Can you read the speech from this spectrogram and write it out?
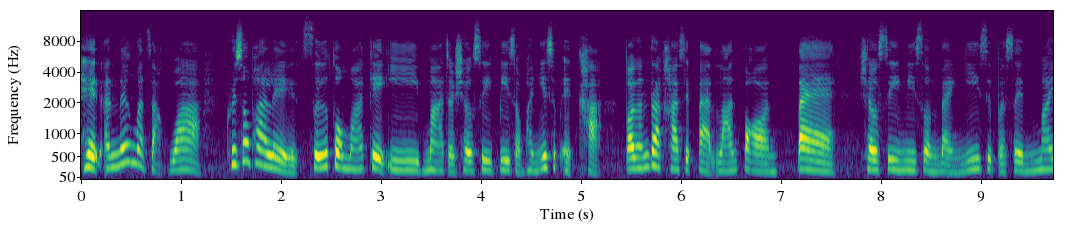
เหตุอันเนื่องมาจากว่าคริสตัลพาเลสซื้อตัวมาเกอีมาจากเชลซีปี 2021 ค่ะ ตอนนั้นราคา 18 ล้านปอนด์แต่ เชลซีมีส่วนแบ่ง 20%ไม่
